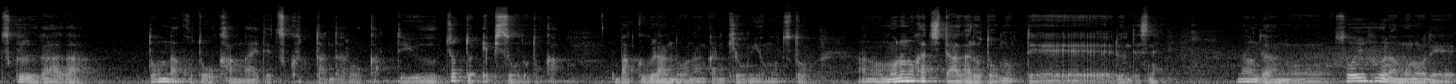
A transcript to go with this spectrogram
作る側がどんなことを考えて作ったんだろうかっていうちょっとエピソードとかバックグラウンドなんかに興味を持つとあの物の価値って上がると思ってるんですね。なのであのそういうふうなもので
